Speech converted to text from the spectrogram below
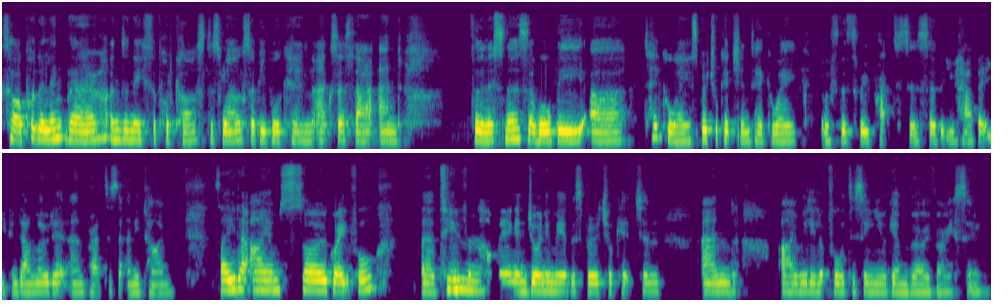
So I'll put the link there underneath the podcast as well so people can access that. And for the listeners, there will be a takeaway, a spiritual kitchen takeaway of the three practices so that you have it, you can download it and practice at any time. Saida, I am so grateful uh, to you mm. for coming and joining me at the spiritual kitchen. And I really look forward to seeing you again very, very soon.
